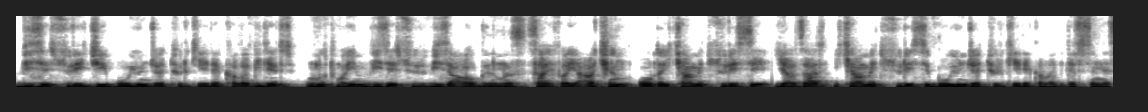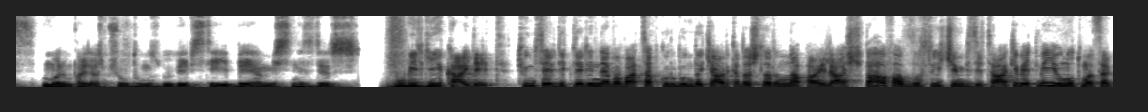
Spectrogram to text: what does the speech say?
vize süreci boyunca Türkiye'de kalabilir. Unutmayın vize vize aldığınız sayfayı açın. Orada ikamet süresi yazar. İkamet süresi boyunca Türkiye'de kalabilirsiniz. Umarım paylaşmış olduğumuz bu web siteyi beğenmişsinizdir. Bu bilgiyi kaydet. Tüm sevdiklerinle ve WhatsApp grubundaki arkadaşlarınla paylaş. Daha fazlası için bizi takip etmeyi unutma sakın.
